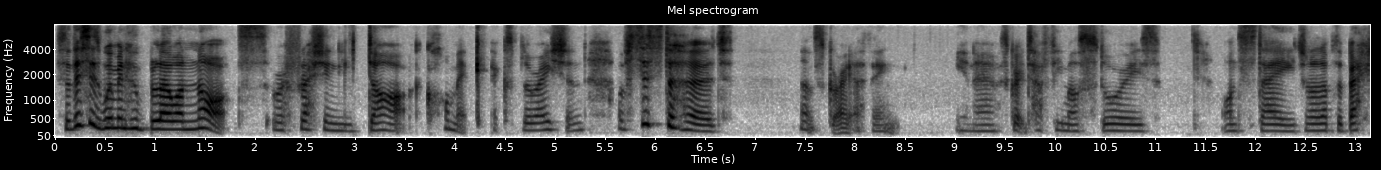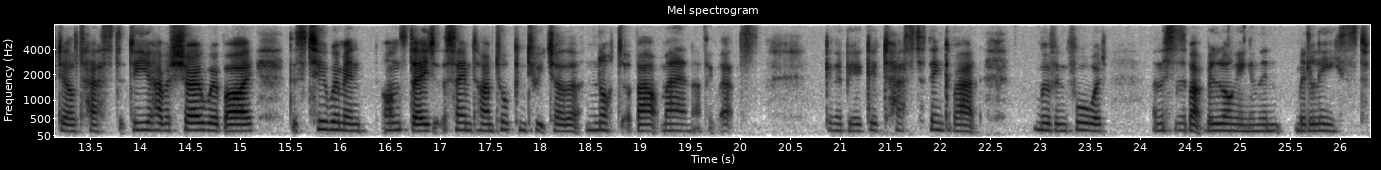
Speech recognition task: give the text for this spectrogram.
So, this is Women Who Blow on Knots, a refreshingly dark comic exploration of sisterhood. That's great, I think. You know, it's great to have female stories on stage. And I love the Bechdel test. Do you have a show whereby there's two women on stage at the same time talking to each other, not about men? I think that's going to be a good test to think about moving forward. And this is about belonging in the Middle East.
